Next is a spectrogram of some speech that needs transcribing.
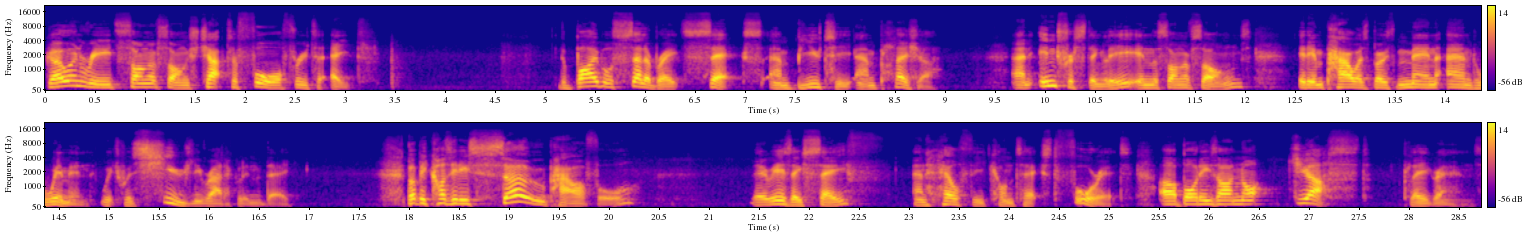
go and read Song of Songs, chapter 4 through to 8. The Bible celebrates sex and beauty and pleasure. And interestingly, in the Song of Songs, it empowers both men and women, which was hugely radical in the day. But because it is so powerful, there is a safe and healthy context for it. Our bodies are not just playgrounds.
